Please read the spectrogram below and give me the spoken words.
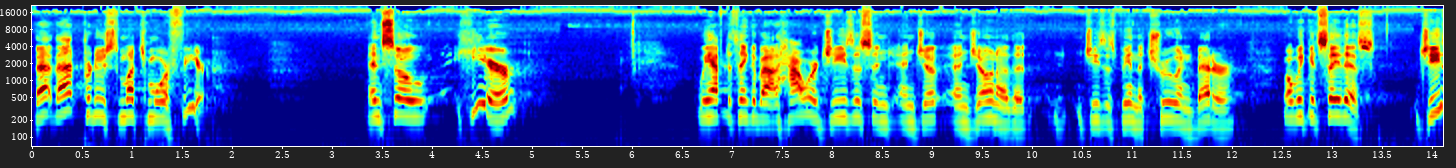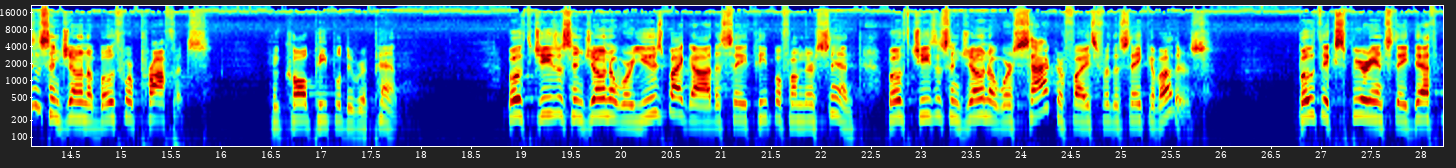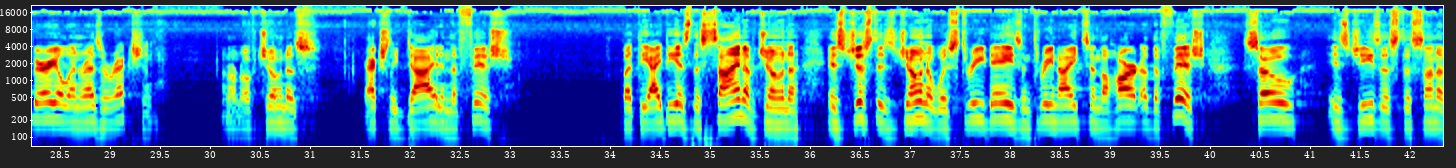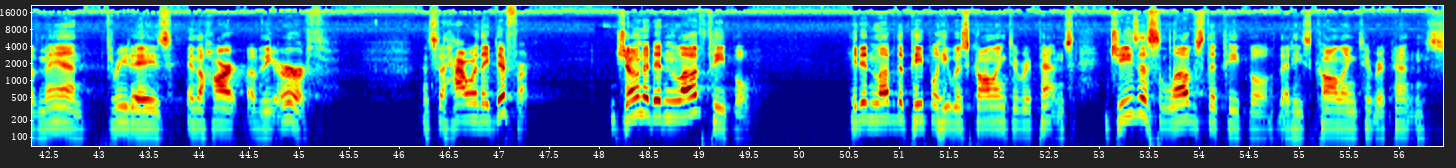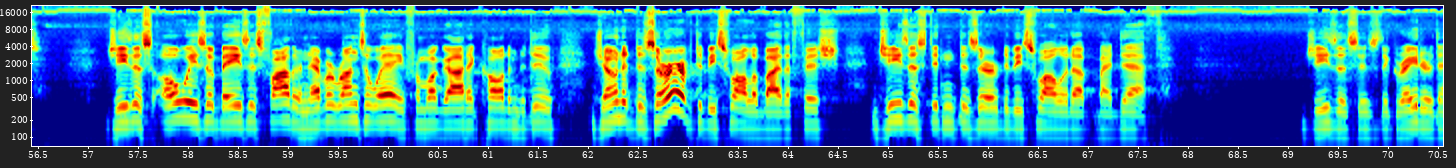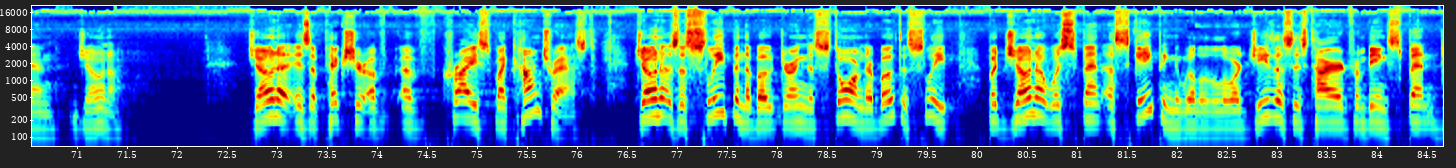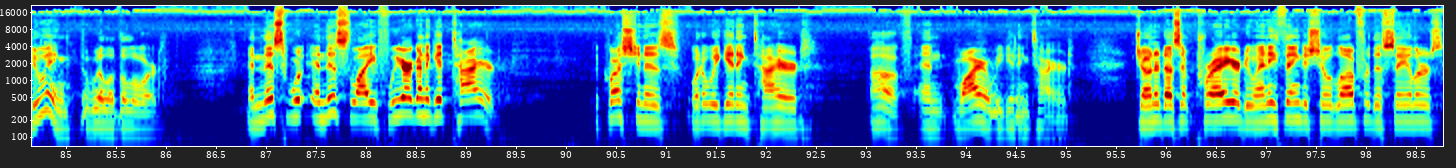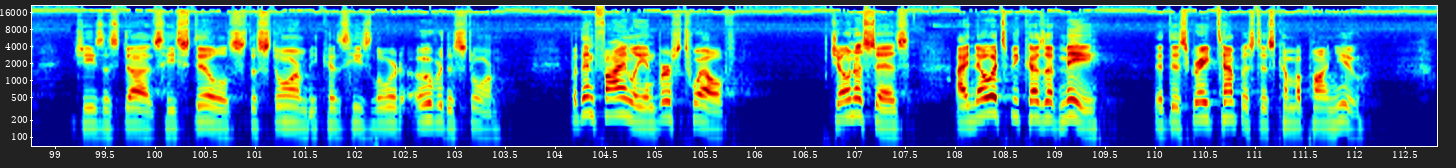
That, that produced much more fear. And so here, we have to think about how are Jesus and, and, jo- and Jonah, that Jesus being the true and better. Well, we could say this Jesus and Jonah both were prophets who called people to repent. Both Jesus and Jonah were used by God to save people from their sin. Both Jesus and Jonah were sacrificed for the sake of others. Both experienced a death, burial, and resurrection. I don't know if Jonah's actually died in the fish, but the idea is the sign of Jonah is just as Jonah was three days and three nights in the heart of the fish, so is Jesus, the Son of Man, three days in the heart of the earth. And so, how are they different? Jonah didn't love people. He didn't love the people he was calling to repentance. Jesus loves the people that he's calling to repentance. Jesus always obeys his Father, never runs away from what God had called him to do. Jonah deserved to be swallowed by the fish. Jesus didn't deserve to be swallowed up by death. Jesus is the greater than Jonah. Jonah is a picture of, of Christ by contrast. Jonah is asleep in the boat during the storm. They're both asleep, but Jonah was spent escaping the will of the Lord. Jesus is tired from being spent doing the will of the Lord. In this, in this life, we are going to get tired. The question is, what are we getting tired of? And why are we getting tired? Jonah doesn't pray or do anything to show love for the sailors. Jesus does. He stills the storm because he's Lord over the storm. But then finally, in verse 12, Jonah says, I know it's because of me that this great tempest has come upon you.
